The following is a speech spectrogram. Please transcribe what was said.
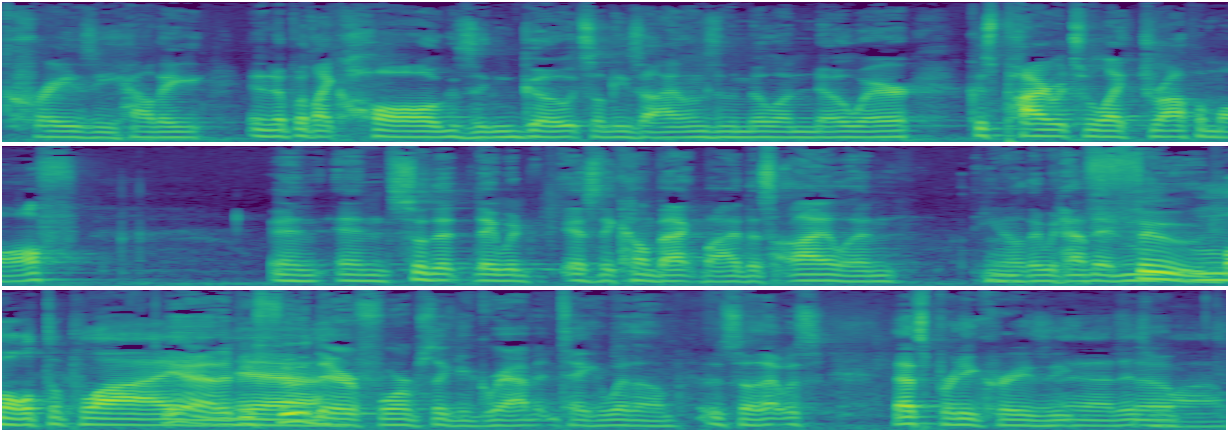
crazy how they ended up with like hogs and goats on these islands in the middle of nowhere because pirates would like drop them off, and and so that they would as they come back by this island, you know, they would have They'd food. multiply. Yeah, and- there'd be yeah. food there for them, so they could grab it and take it with them. So that was that's pretty crazy. Yeah, it is So, wild.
